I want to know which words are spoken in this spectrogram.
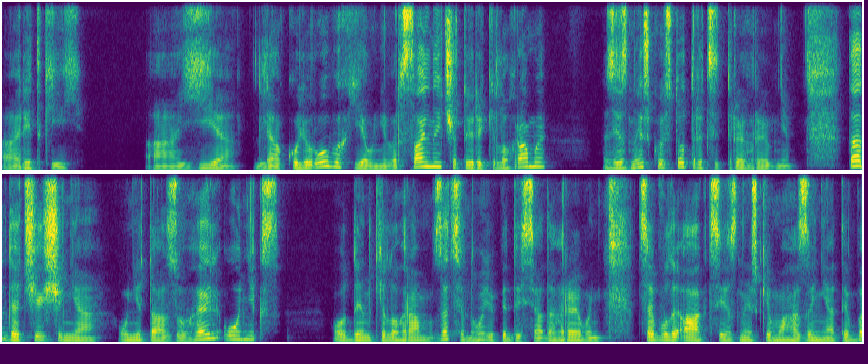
рідкий. Є для кольорових, є універсальний 4 кг зі знижкою 133 гривні. Та для чищення унітазу гель Онікс 1 кг за ціною 50 гривень. Це були акції знижки в магазині АТБ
